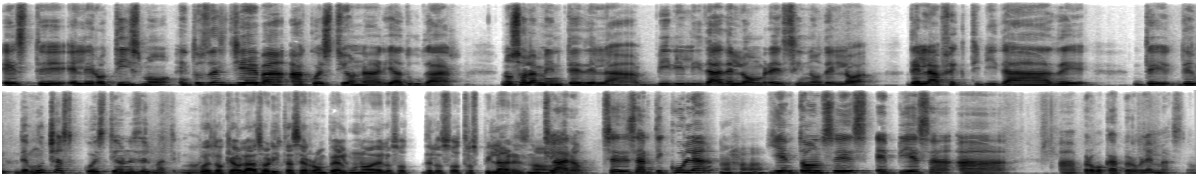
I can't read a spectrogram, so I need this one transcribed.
este, el erotismo, entonces lleva a cuestionar y a dudar, no solamente de la virilidad del hombre, sino de la de la afectividad, de, de, muchas cuestiones del matrimonio. Pues lo que hablabas ahorita, se rompe alguno de los, de los otros pilares, ¿no? Claro, se desarticula y entonces empieza a, a, provocar problemas, ¿no?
